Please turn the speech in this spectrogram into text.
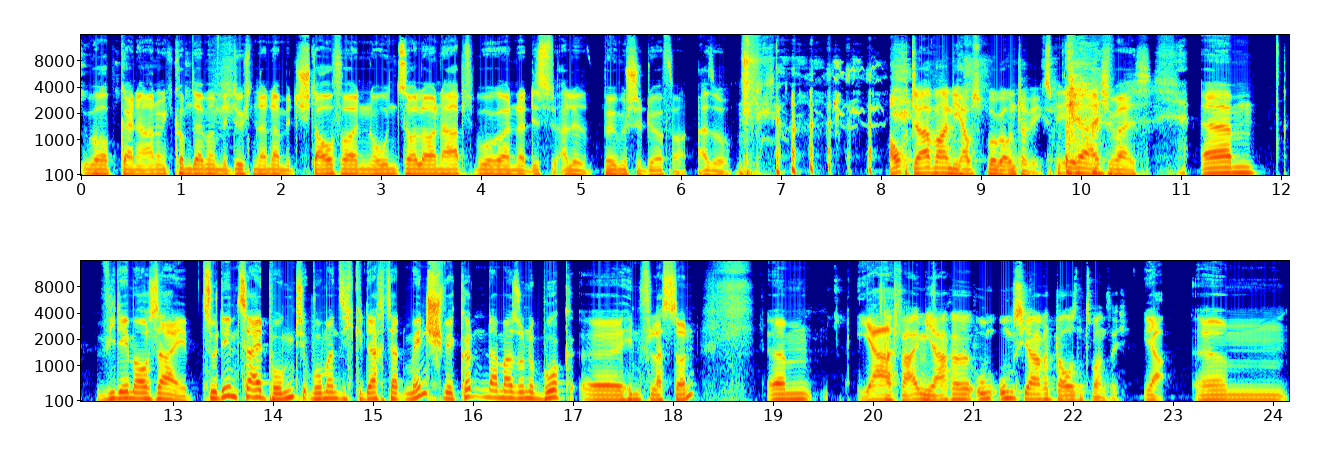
überhaupt keine Ahnung. Ich komme da immer mit durcheinander mit Staufern, Hohenzollern, Habsburgern. Das ist alle böhmische Dörfer. Also. Auch da waren die Habsburger unterwegs. ja, ich weiß. Ähm, wie dem auch sei. Zu dem Zeitpunkt, wo man sich gedacht hat, Mensch, wir könnten da mal so eine Burg äh, hinpflastern. Ähm, ja. Das war im Jahre, um, ums Jahre 1020. Ja. Ähm,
